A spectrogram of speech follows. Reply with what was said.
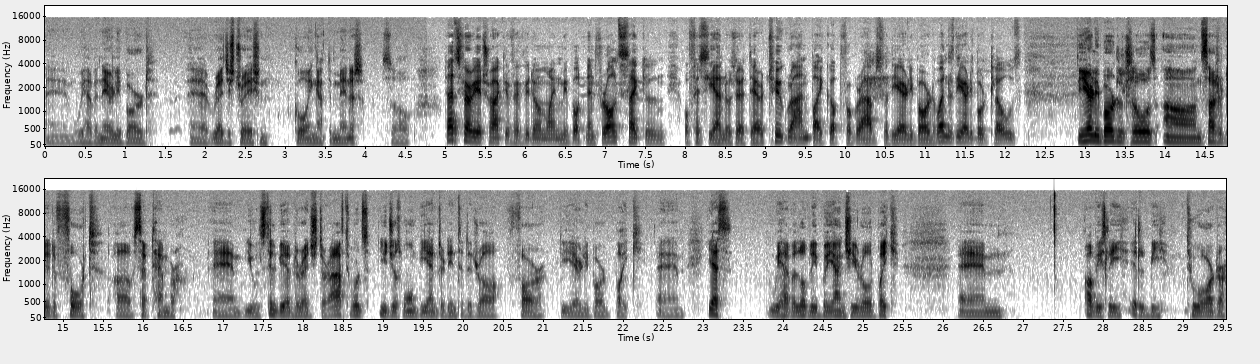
Um, we have an early bird uh, registration going at the minute. So that's very attractive, if you don't mind me butting in. For all cycling aficionados out there, two grand bike up for grabs for the early bird. When does the early bird close? The early bird will close on Saturday, the 4th of September. Um, you will still be able to register afterwards. You just won't be entered into the draw for the early bird bike. Um, yes, we have a lovely Bianchi road bike. Um, obviously, it'll be to order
